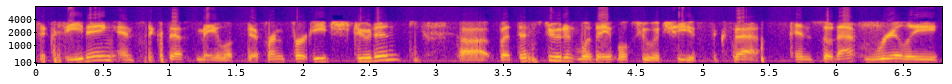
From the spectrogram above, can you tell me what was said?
succeeding, and success may look different for each student, uh, but this student was able to achieve success. And so that really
